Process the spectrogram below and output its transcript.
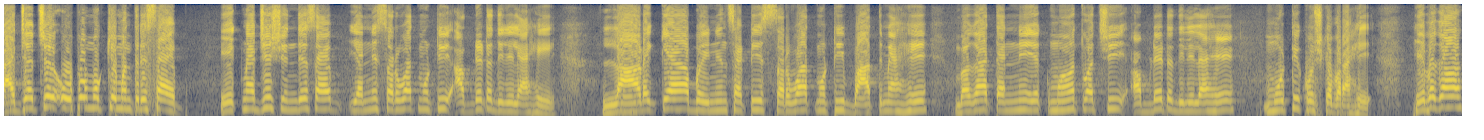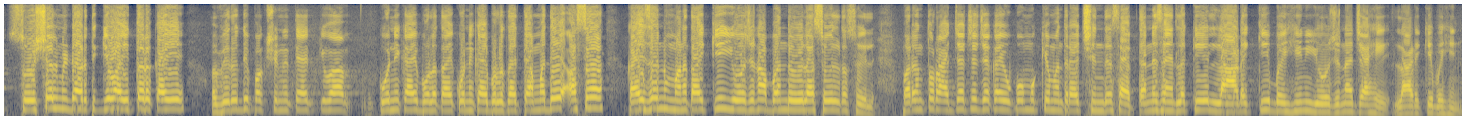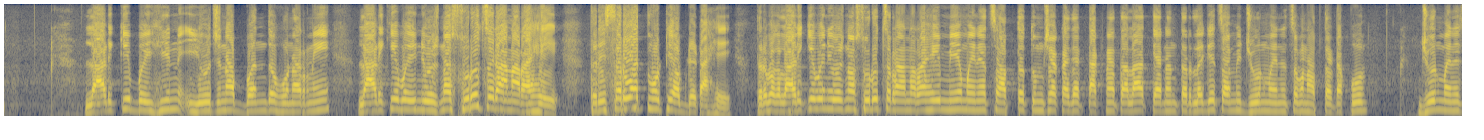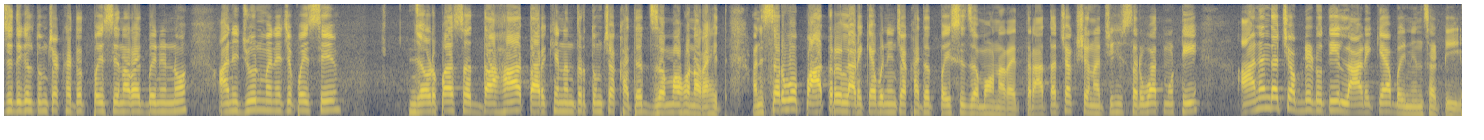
राज्याचे उपमुख्यमंत्री साहेब एकनाथजी शिंदे साहेब यांनी सर्वात मोठी अपडेट दिलेली आहे. लाडक्या बहिणींसाठी सर्वात मोठी बातमी आहे. बघा त्यांनी एक महत्त्वाची अपडेट दिलेली आहे. मोठी खुशखबर आहे. हे बघा सोशल मीडियावरती किंवा इतर काही विरोधी पक्षनेते आहेत किंवा कोणी काय बोलत आहे कोणी काय बोलत आहे त्यामध्ये असं काही जण म्हणत आहे की योजना बंद होईल असं होईल तसं होईल. परंतु राज्याचे जे काही उपमुख्यमंत्री आहेत शिंदे साहेब त्यांनी सांगितलं की लाडकी बहीण योजना जी आहे लाडकी बहीण लाडकी बहीण योजना बंद होणार नाही. लाडकी बहीण योजना सुरूच राहणार आहे. तर ही सर्वात मोठी अपडेट आहे. तर बघा लाडकी बहीण योजना सुरूच राहणार आहे. मे महिन्याचा हप्ता तुमच्या खात्यात टाकण्यात आला. त्यानंतर लगेच आम्ही जून महिन्याचा पण हप्ता टाकू. जून महिन्याचे देखील तुमच्या खात्यात पैसे येणार आहेत बहिणींनो. आणि जून महिन्याचे पैसे जवळपास दहा तारखेनंतर तुमच्या खात्यात जमा होणार आहेत. आणि सर्व पात्र लाडक्या बहिणींच्या खात्यात पैसे जमा होणार आहेत. तर आताच्या क्षणाची ही सर्वात मोठी आनंदाची अपडेट होती लाडक्या बहिणींसाठी.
